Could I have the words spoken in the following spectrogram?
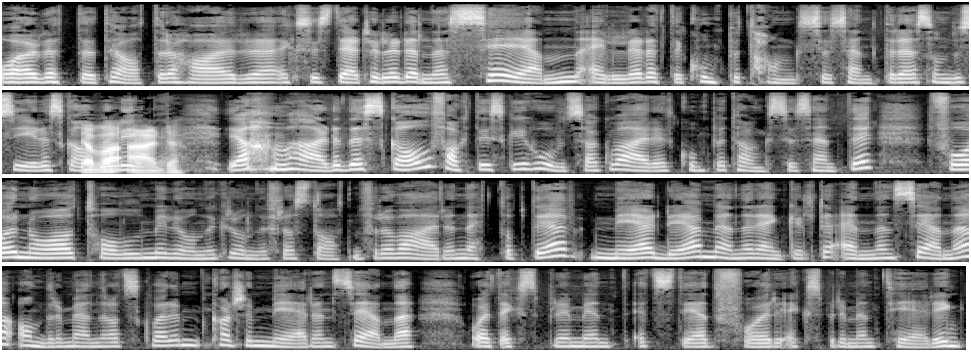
år dette teatret har eh, eksistert, eller denne scenen eller dette kompetansesenteret, som du sier. Det skal ja, hva er det? Ja, hva er det? Det skal faktisk i hovedsak være et kompetansesenter. Får nå 12 millioner kroner fra staten for å være nettopp det. Mer det, mener enkelte, enn en scene. Andre mener at det skal være kanskje mer en scene og et, et sted for eksperimentering.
